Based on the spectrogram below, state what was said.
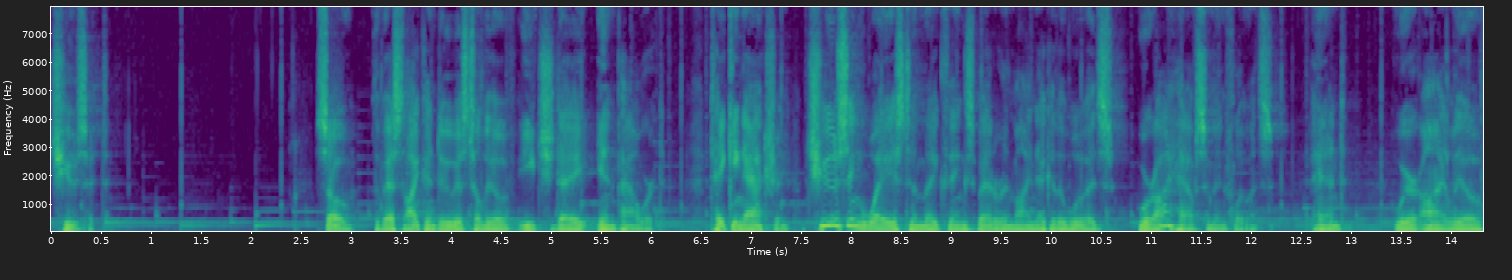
choose it. So, the best I can do is to live each day empowered, taking action, choosing ways to make things better in my neck of the woods, where I have some influence, and where I live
